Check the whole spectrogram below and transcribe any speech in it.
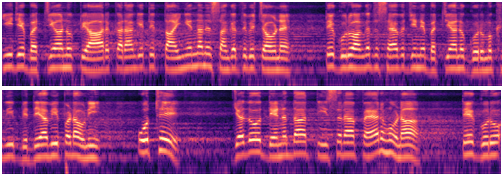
ਕਿ ਜੇ ਬੱਚਿਆਂ ਨੂੰ ਪਿਆਰ ਕਰਾਂਗੇ ਤੇ ਤਾਂ ਹੀ ਇਹਨਾਂ ਨੇ ਸੰਗਤ ਵਿੱਚ ਆਉਣਾ ਹੈ। ਤੇ ਗੁਰੂ ਅੰਗਦ ਸਾਹਿਬ ਜੀ ਨੇ ਬੱਚਿਆਂ ਨੂੰ ਗੁਰਮੁਖ ਦੀ ਵਿਦਿਆ ਵੀ ਪੜਾਉਣੀ ਉਥੇ ਜਦੋਂ ਦਿਨ ਦਾ ਤੀਸਰਾ ਪਹਿਰ ਹੋਣਾ ਤੇ ਗੁਰੂ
